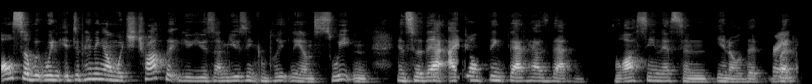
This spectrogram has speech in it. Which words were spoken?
Also, when, depending on which chocolate you use, I'm using completely unsweetened. And so that, I don't think that has that glossiness and you know that right. but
